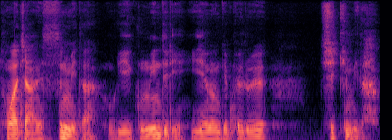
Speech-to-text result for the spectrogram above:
통하지 않습니다. 우리 국민들이 이재명 대표를 지킵니다.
